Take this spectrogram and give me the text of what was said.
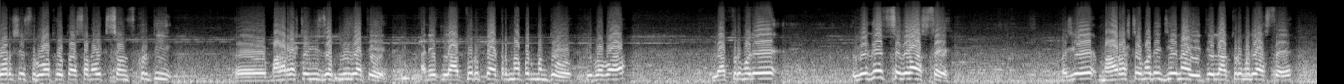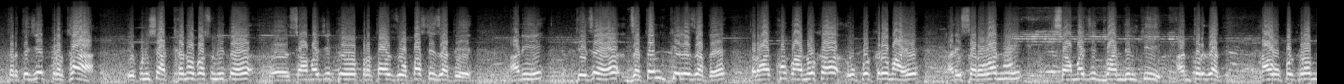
वर्ष सुरुवात होत असताना एक संस्कृती महाराष्ट्राची जपली जाते. आणि एक लातूर पॅटर्न आपण म्हणतो की बाबा लातूरमध्ये वेगळंच सगळं असतंय. म्हणजे महाराष्ट्रामध्ये जे नाही ते लातूरमध्ये असतंय. तर त्याची एक प्रथा एकोणीसशे अठ्ठ्याण्णवपासून इथं सामाजिक प्रथा जोपासली जाते. आणि त्याचं जतन केलं जात आहे तर हा खूप अनोखा उपक्रम आहे आणि सर्वांनी सामाजिक बांधिलकी अंतर्गत हा उपक्रम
